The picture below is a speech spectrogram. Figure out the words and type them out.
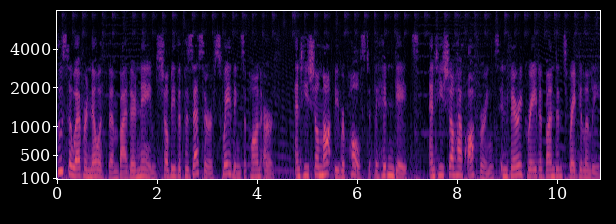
Whosoever knoweth them by their names shall be the possessor of swathings upon earth, and he shall not be repulsed at the hidden gates, and he shall have offerings in very great abundance regularly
